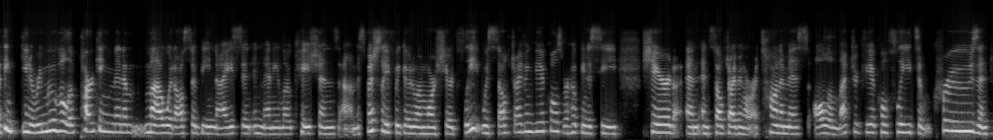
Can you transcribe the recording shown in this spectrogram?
I think you know removal of parking minima would also be nice in, in many locations, um, especially if we go to a more shared fleet with self-driving vehicles. We're hoping to see shared and, and self-driving or autonomous all electric vehicle fleets and Cruise and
